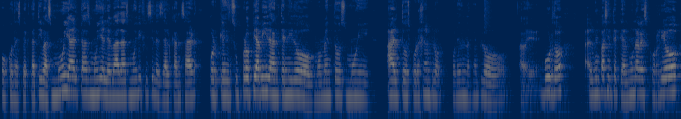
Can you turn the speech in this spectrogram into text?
o con expectativas muy altas, muy elevadas, muy difíciles de alcanzar porque en su propia vida han tenido momentos muy altos. Por ejemplo, poniendo un ejemplo eh, burdo, algún paciente que alguna vez corrió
